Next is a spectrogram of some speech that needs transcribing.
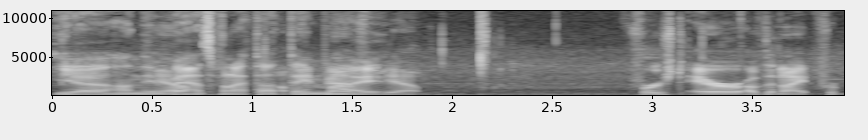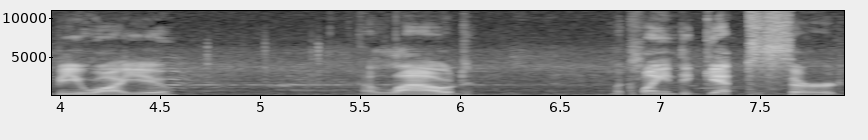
Yeah, on the Yeah, advancement. I thought on they the might. Yeah. First error of the night for BYU. Allowed McLean to get to third.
